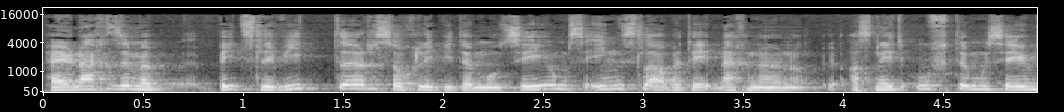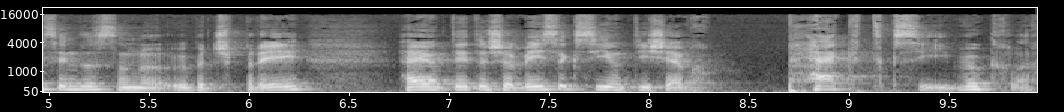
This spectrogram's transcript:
Hey, und dann sind wir ein bisschen weiter, so ein bisschen bei der Museumsinsel, aber dort nachher also nicht auf der Museumsinsel, sondern über die Spree. Hey, und dort war eine Wiese gewesen und die war einfach packed, gewesen, wirklich.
